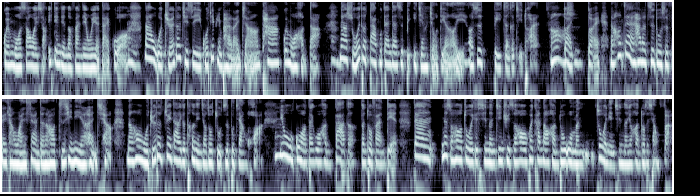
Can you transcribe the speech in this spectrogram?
规模稍微小一点点的饭店我也待过。嗯，那我觉得其实以国际品牌来讲，它规模很大。嗯，那所谓的大不单单是比一间酒店而已，而是比整个集团。啊、哦，对对，然后再来，它的制度是非常完善的，然后执行力也很强。然后我觉得最大的一个特点叫做组织不僵化，嗯、因为我过往待过很大的本土饭店，但那时候作为一个新人进去之后，会看到很多我们作为年轻人有很多的想法，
